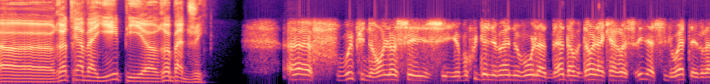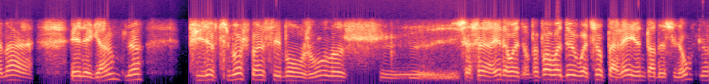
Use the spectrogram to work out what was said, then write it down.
euh, retravaillée puis euh, rebadgée? Euh, oui, puis non. Là, il y a beaucoup d'éléments nouveaux là-dedans. Dans, dans, la carrosserie, la silhouette est vraiment élégante. Là. Puis l'Optima, je pense que c'est bonjour. Là. Je, ça sert à rien d'avoir. On peut pas avoir deux voitures pareilles, une par-dessus l'autre. Là.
